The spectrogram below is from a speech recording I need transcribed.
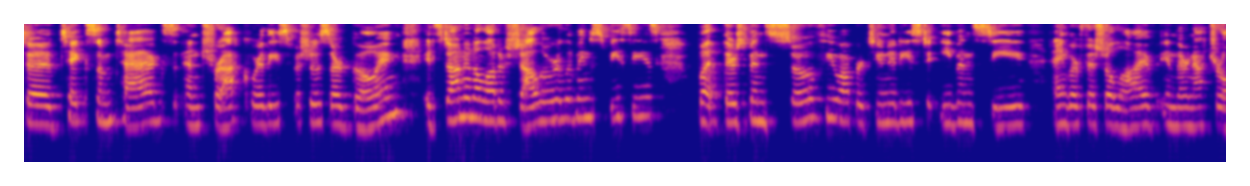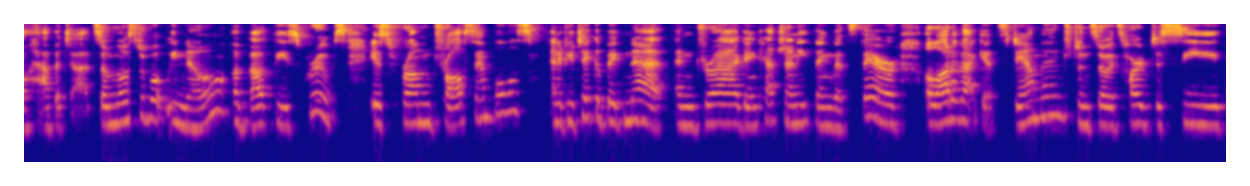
to take some tags and track where these fishes are going. It's done in a lot of shallower living species, but there's been so few opportunities to even see anglerfish alive in their natural habitat. So most of what we know about these groups is from trawl samples. And if you take a big net and drag and catch anything that's there, a lot of that gets damaged. And so it's hard to see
